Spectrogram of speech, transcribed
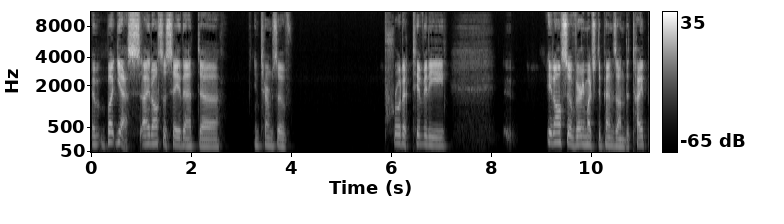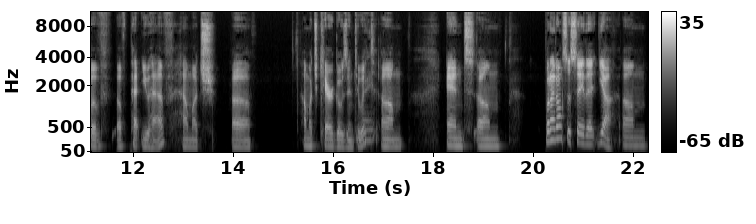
Uh, But yes, I'd also say that uh, in terms of productivity, it also very much depends on the type of, of pet you have, how much uh, how much care goes into it, um, and um, but I'd also say that yeah, um,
